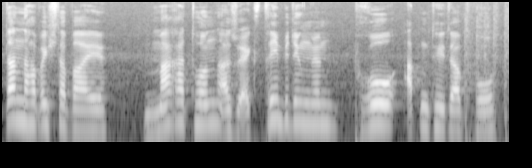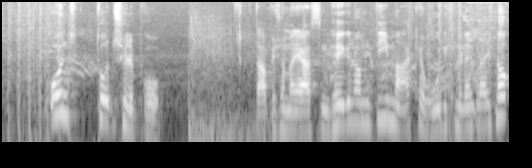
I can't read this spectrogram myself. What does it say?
Dann habe ich dabei Marathon, also Extrembedingungen Pro, Attentäter Pro und Totenschille Pro. Da habe ich schon meinen ersten Kill genommen. Die Marke hole ich mir dann gleich noch.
